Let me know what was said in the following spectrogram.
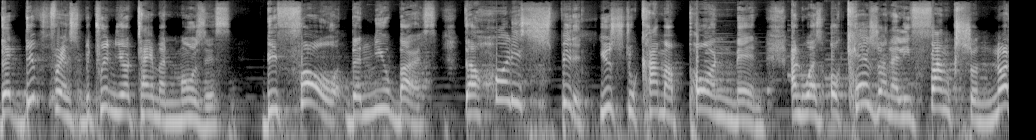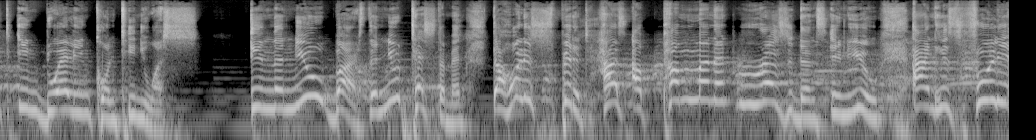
the difference between your time and Moses before the new birth, the Holy Spirit used to come upon men and was occasionally function, not indwelling continuous. In the new birth, the New Testament, the Holy Spirit has a permanent residence in you and is fully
